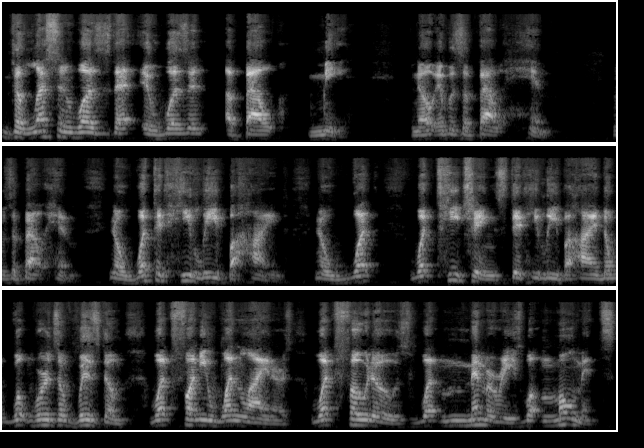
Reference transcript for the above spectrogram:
the lesson was that it wasn't about me. You know, it was about him. It was about him. You know, what did he leave behind? You know, what what teachings did he leave behind? What words of wisdom? What funny one-liners? What photos? What memories? What moments?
